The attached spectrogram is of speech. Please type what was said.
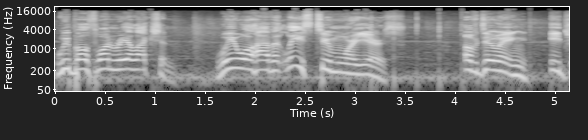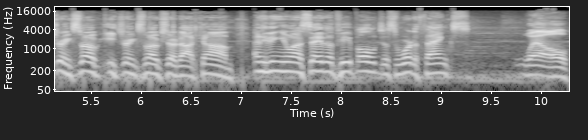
we both won re election. We will have at least two more years of doing Eat, Drink, Smoke, eatdrinksmokeshow.com. Anything you want to say to the people? Just a word of thanks? Well,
